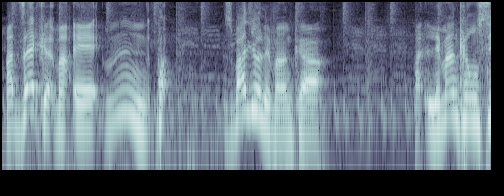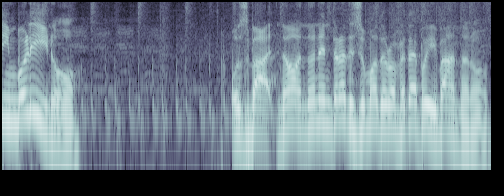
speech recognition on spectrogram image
Ma Zack, ma eh, mm, qua- sbaglio le manca. Ma le manca un simbolino. O sbaglio? No, non entrate su Modern Warfare 3 e poi vi bannano.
